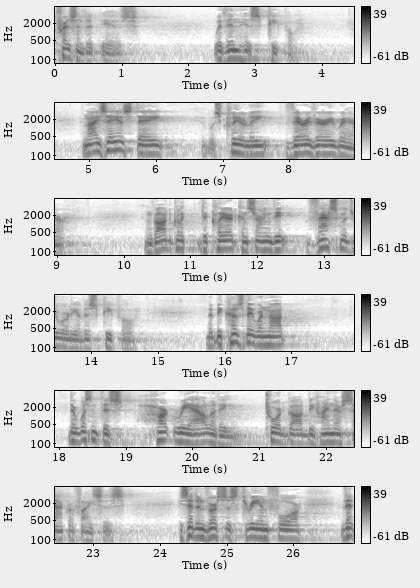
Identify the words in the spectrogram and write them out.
present it is within His people. In Isaiah's day, it was clearly very, very rare. And God declared concerning the vast majority of His people that because they were not, there wasn't this heart reality toward God behind their sacrifices. He said in verses three and four that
